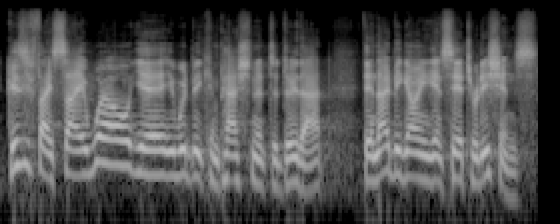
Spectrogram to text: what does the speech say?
Because if they say, well, yeah, it would be compassionate to do that, then they'd be going against their traditions.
